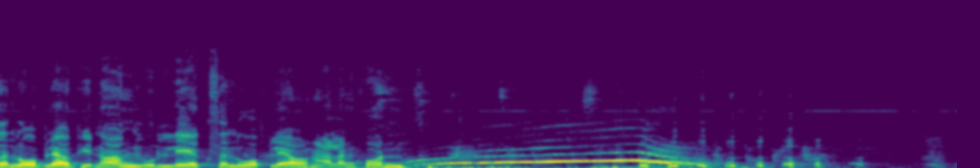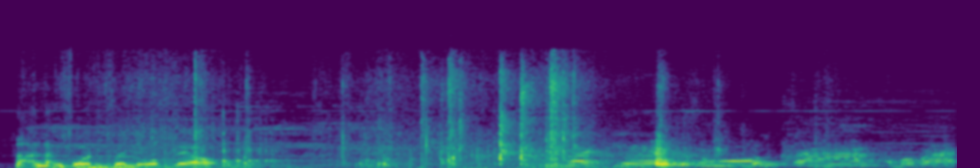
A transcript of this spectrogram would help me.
สลบแล้วพี่น้องรุ่นเลขสลบแล้วห้าลังคนห้าลังคนสลบแล้วเกศูนย์สามขบวัต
